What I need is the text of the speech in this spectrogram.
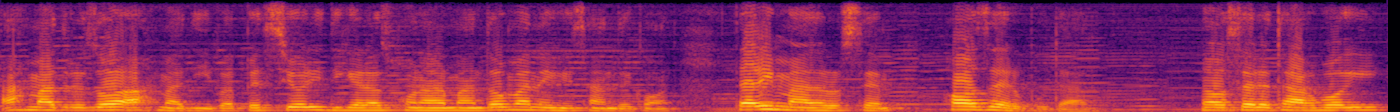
احمد رضا احمدی و بسیاری دیگر از هنرمندان و نویسندگان در این مراسم حاضر بودند. ناصر تقوایی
